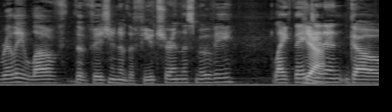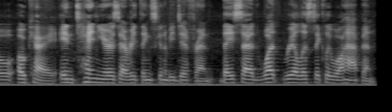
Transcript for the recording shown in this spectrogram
really love the vision of the future in this movie. Like they Yeah. didn't go, okay, in 10 years everything's going to be different. They said what realistically will happen.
